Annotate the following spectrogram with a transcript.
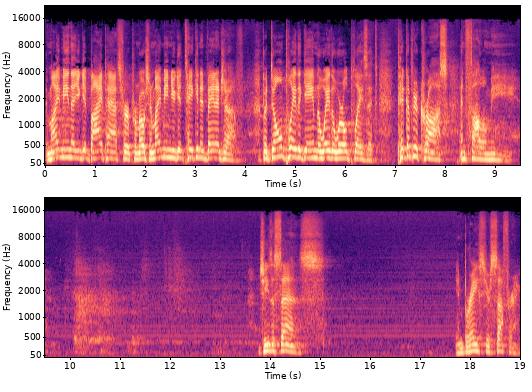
It might mean that you get bypassed for a promotion, it might mean you get taken advantage of. But don't play the game the way the world plays it. Pick up your cross and follow me. Jesus says, embrace your suffering.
